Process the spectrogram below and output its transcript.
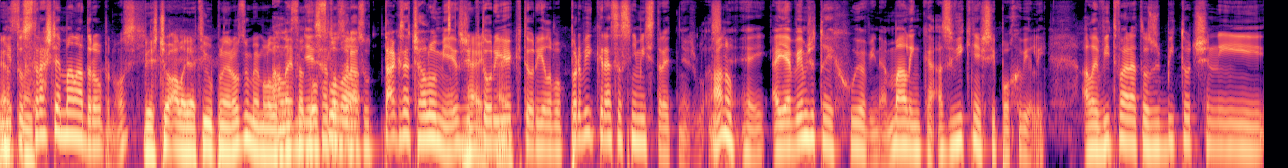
jasné. Je to strašne malá drobnosť, Vieš čo, ale ja ti úplne rozumiem, lebo ale mne sa mne sa to doslova... zrazu tak začalo miesť, že Hej, ktorý hej. je ktorý, lebo prvýkrát sa s nimi stretneš vlastne. Áno. Hej. A ja viem, že to je chujovina, malinka a zvykneš si po chvíli, ale vytvára to zbytočný,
